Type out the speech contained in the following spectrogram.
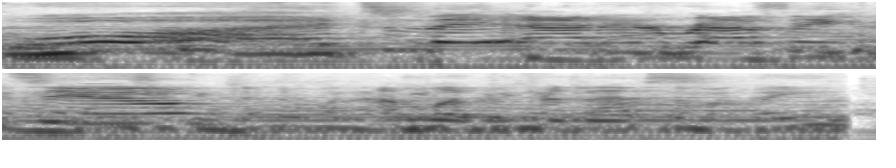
What? They added rapping too? I'm living for this.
